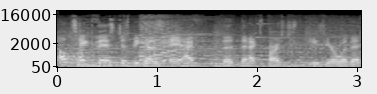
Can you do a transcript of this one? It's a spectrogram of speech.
I'll take this just because it, I, the, the next part is just easier with it.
